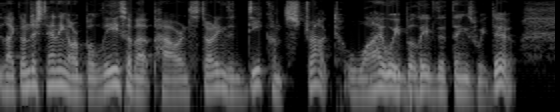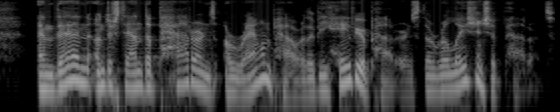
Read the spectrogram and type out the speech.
like understanding our beliefs about power and starting to deconstruct why we believe the things we do and then understand the patterns around power, the behavior patterns, the relationship patterns.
